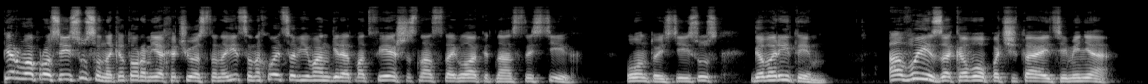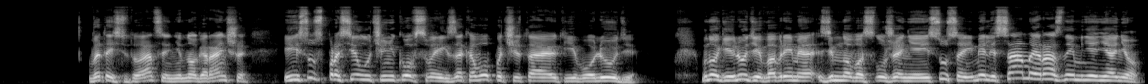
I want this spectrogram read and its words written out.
Первый вопрос Иисуса, на котором я хочу остановиться, находится в Евангелии от Матфея, 16 глава, 15 стих. Он, то есть Иисус, говорит им, «А вы за кого почитаете меня?» В этой ситуации, немного раньше, Иисус спросил учеников своих, за кого почитают его люди – Многие люди во время земного служения Иисуса имели самые разные мнения о нем.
